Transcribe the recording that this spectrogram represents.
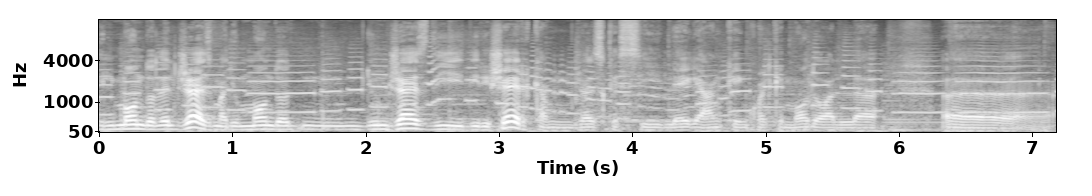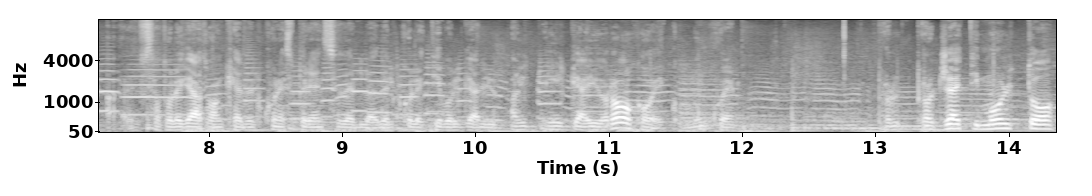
il, mondo del jazz, ma di un mondo di un jazz di, di, ricerca, un jazz che si lega anche in qualche modo al... Uh, è stato legato anche ad alcune esperienze del, del collettivo Il Gaio, il Gaio Roco e comunque pro, progetti molto,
